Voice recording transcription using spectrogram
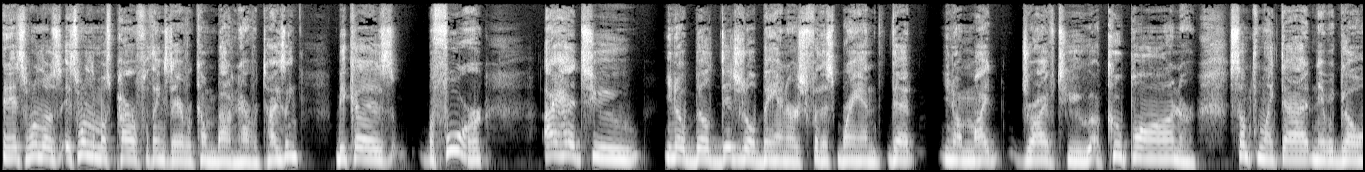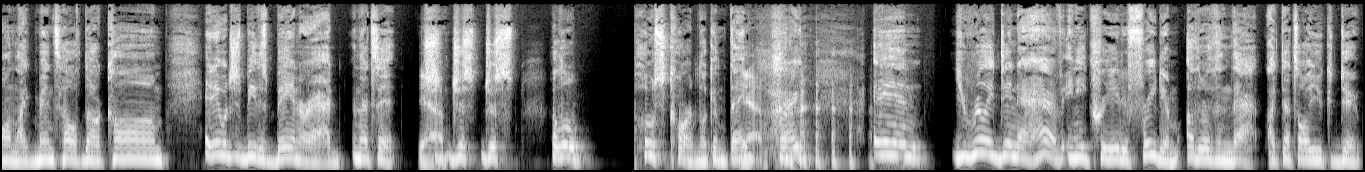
And it's one of those, it's one of the most powerful things to ever come about in advertising because before I had to, you know, build digital banners for this brand that, you know, might drive to a coupon or something like that. And it would go on like menshealth.com and it would just be this banner ad and that's it. Yeah. Just, just a little postcard looking thing. Yeah. Right. and you really didn't have any creative freedom other than that. Like that's all you could do.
